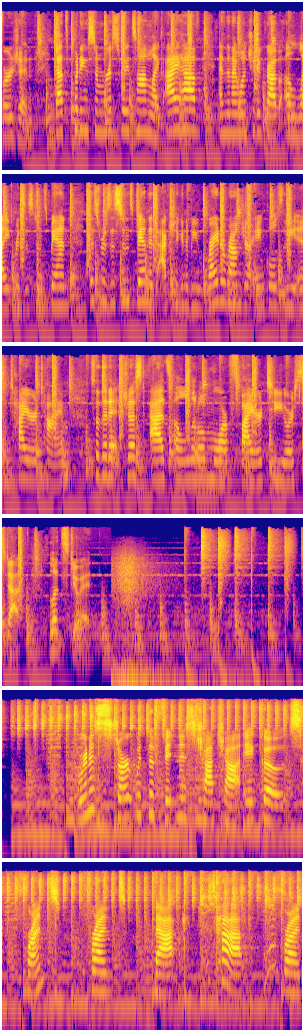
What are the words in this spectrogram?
version. That's putting some wrist weights on like I have, and then I want you to grab a light resistance band. This resistance band is actually going to be right around your ankles the entire time so that it just adds a little more fire to your step. Let's Let's do it. We're gonna start with the fitness cha-cha. It goes front, front, back, tap, front,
